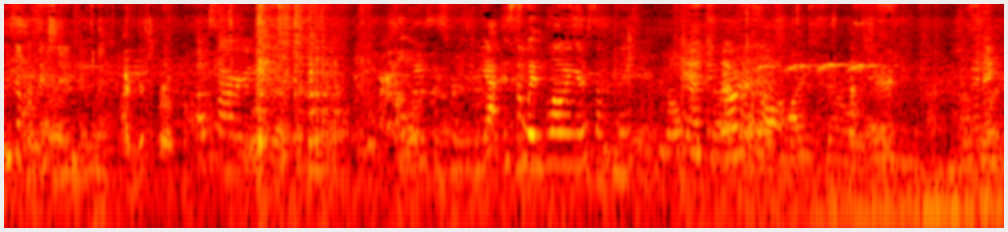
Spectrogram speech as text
He's on a mission. I'm just broke from. Oh, sorry. We're gonna lose this for Yeah, is the wind blowing or something? Yeah, I think so. That's all. Not sure. Ready?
